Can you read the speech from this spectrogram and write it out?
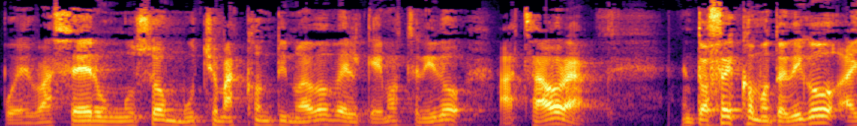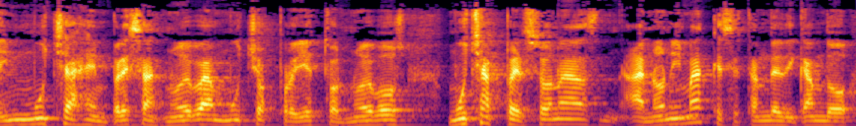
pues va a ser un uso mucho más continuado del que hemos tenido hasta ahora. Entonces, como te digo, hay muchas empresas nuevas, muchos proyectos nuevos, muchas personas anónimas que se están dedicando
